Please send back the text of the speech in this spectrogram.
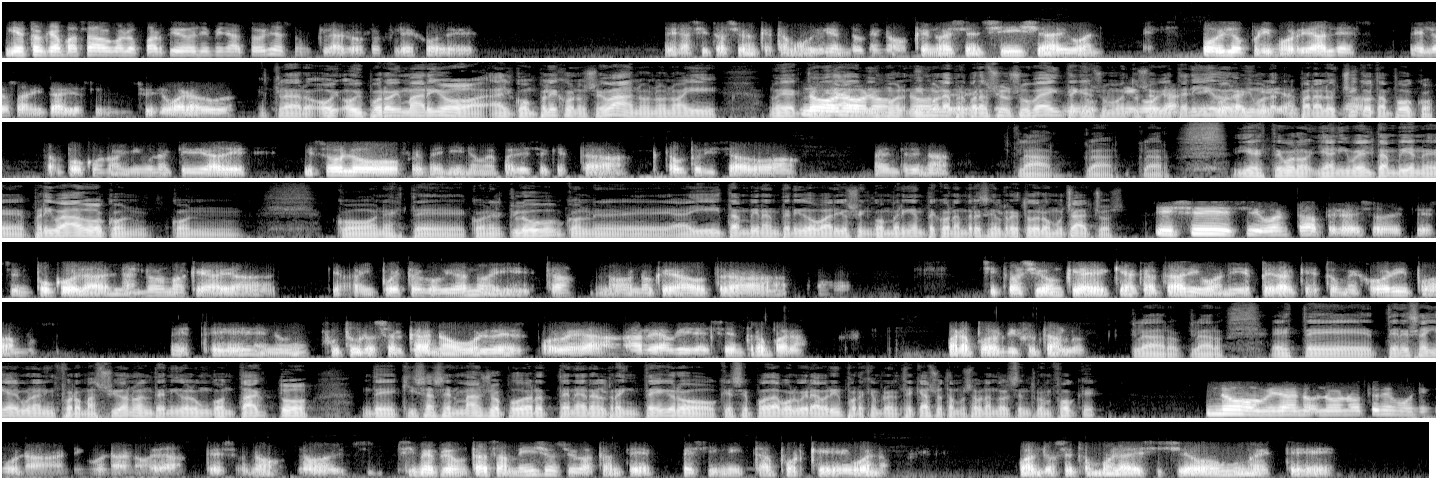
y esto que ha pasado con los partidos eliminatorios es un claro reflejo de, de la situación que estamos viviendo, que no, que no es sencilla y bueno, hoy lo primordial es, es lo sanitario, sin, lugar a dudas. Claro, hoy, hoy por hoy Mario al complejo no se va, no, no, no hay no hay actividad, mismo, mismo la preparación sub-20 que en su momento se había tenido, lo mismo para los chicos tampoco. Tampoco, no hay ninguna actividad de, solo femenino me parece que está, está autorizado a, a entrenar. Claro, claro, claro. Y este, bueno, y a nivel también eh, privado con, con, con este, con el club, con eh, ahí también han tenido varios inconvenientes con Andrés y el resto de los muchachos. Y sí, sí, bueno, está, pero eso este, es un poco las normas que haya que ha impuesto el gobierno y está, no, no queda otra situación que, que acatar y bueno, y esperar que esto mejore y podamos este, en un futuro cercano volver volver a, reabrir el centro para para poder disfrutarlo. Claro, claro. Este, ¿Tenés ahí alguna información o han tenido algún contacto de quizás en mayo poder tener el reintegro o que se pueda volver a abrir? Por ejemplo, en este caso estamos hablando del centro enfoque. No, mira, no, no, no tenemos ninguna ninguna novedad de eso. No, no. Si me preguntas a mí, yo soy bastante pesimista porque, bueno, cuando se tomó la decisión, este,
